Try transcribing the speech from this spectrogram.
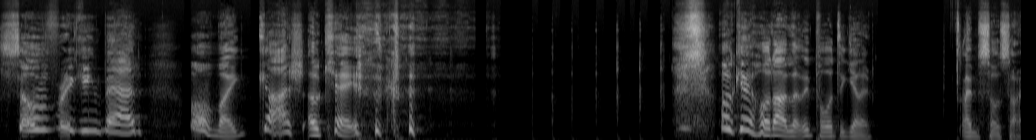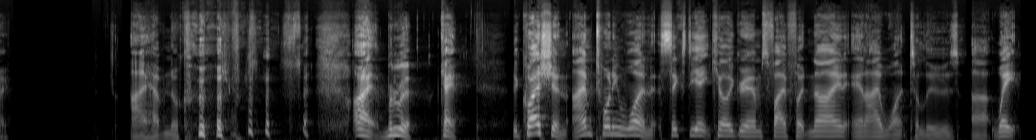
so freaking bad. Oh my gosh. Okay. okay, hold on. Let me pull it together. I'm so sorry. I have no clue. All right. Okay. The question I'm 21, 68 kilograms, 5 foot 9, and I want to lose uh, weight.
